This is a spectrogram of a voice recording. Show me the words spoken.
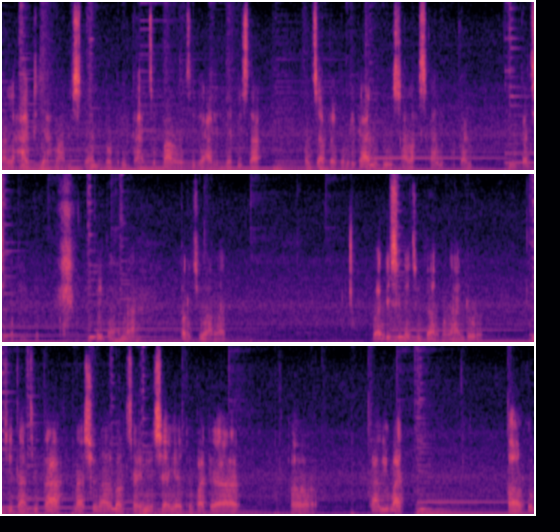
bukanlah hadiah manis dari pemerintahan Jepang sehingga akhirnya bisa mencapai kemerdekaan itu salah sekali bukan bukan seperti itu. Tapi karena perjuangan. Dan di sini juga mengandung cita-cita nasional bangsa Indonesia yaitu pada uh, kalimat uh, ke,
